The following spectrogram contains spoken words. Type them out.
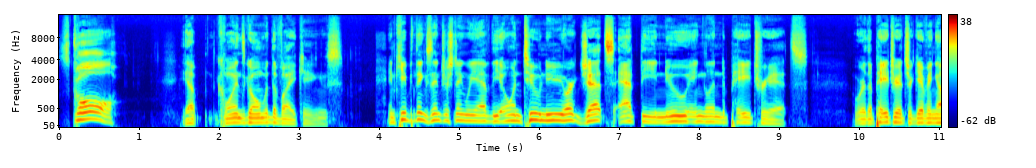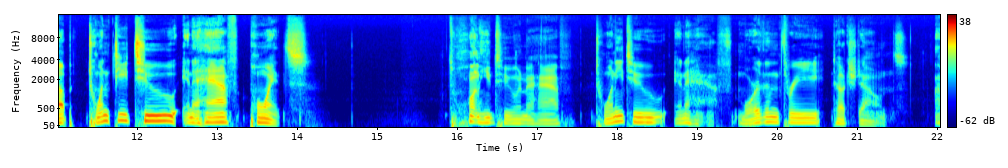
skull. Yep, coin's going with the Vikings. And keeping things interesting, we have the 0 2 New York Jets at the New England Patriots, where the Patriots are giving up 22 and a half points. 22 and a half. 22 and a half, more than three touchdowns.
